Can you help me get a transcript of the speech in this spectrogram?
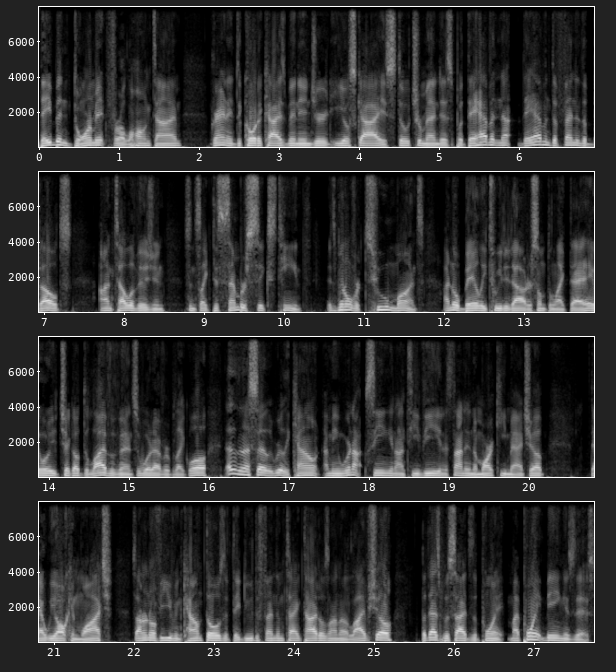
they've been dormant for a long time. Granted, Dakota Kai's been injured. Iyo Sky is still tremendous, but they haven't not, they haven't defended the belts on television since like December 16th. It's been over two months. I know Bayley tweeted out or something like that. Hey, well, you check out the live events or whatever. But like, well, that doesn't necessarily really count. I mean, we're not seeing it on TV, and it's not in a marquee matchup that we all can watch. So I don't know if you even count those if they do defend them tag titles on a live show. But that's besides the point. My point being is this:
